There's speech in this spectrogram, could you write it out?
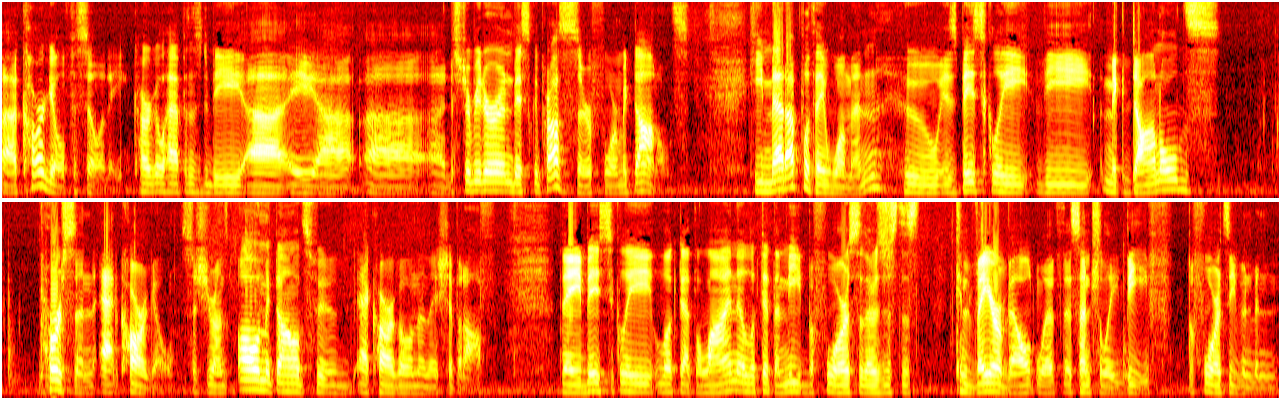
a Cargill facility. Cargill happens to be uh, a, uh, uh, a distributor and basically processor for McDonald's. He met up with a woman who is basically the McDonald's person at Cargill. So she runs all of McDonald's food at Cargill and then they ship it off. They basically looked at the line, they looked at the meat before, so there was just this conveyor belt with essentially beef before it's even been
